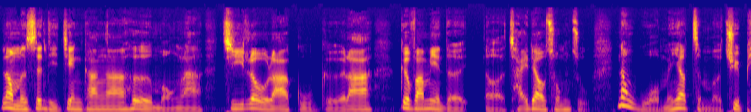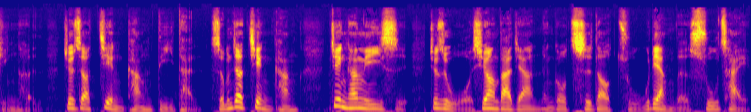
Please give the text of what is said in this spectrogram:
让我们身体健康啊，荷尔蒙啦、肌肉啦、骨骼啦，各方面的呃材料充足。那我们要怎么去平衡？就是要健康低碳。什么叫健康？健康的意思就是我希望大家能够吃到足量的蔬菜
